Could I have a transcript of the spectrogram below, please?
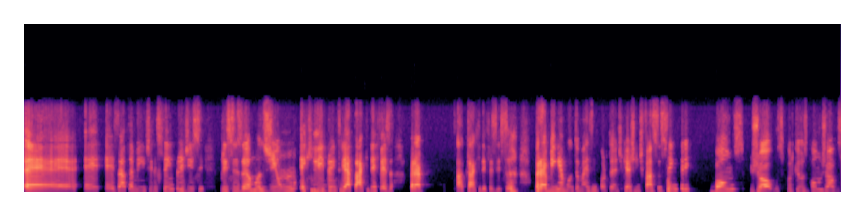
é, é, exatamente, ele sempre disse: precisamos de um equilíbrio entre ataque e defesa. Para ataque e defesa. Para mim é muito mais importante que a gente faça sempre bons jogos, porque os bons jogos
